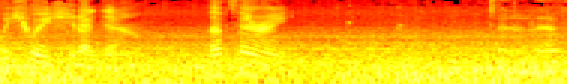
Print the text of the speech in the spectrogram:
Which way should I go? Left or right? To the left.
